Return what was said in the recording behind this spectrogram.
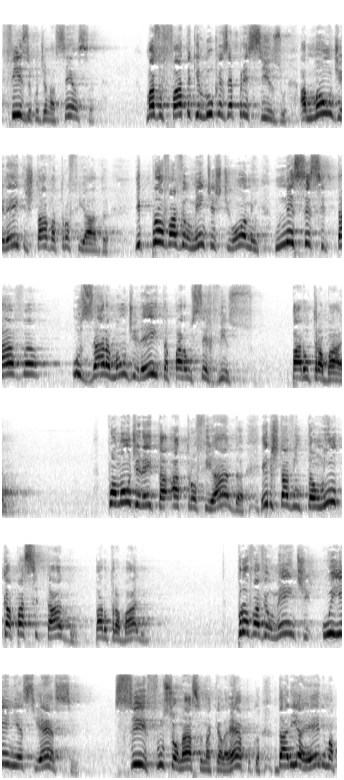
físico de nascença, mas o fato é que Lucas é preciso. A mão direita estava atrofiada. E provavelmente este homem necessitava usar a mão direita para o serviço, para o trabalho. Com a mão direita atrofiada, ele estava então incapacitado para o trabalho. Provavelmente o INSS se funcionasse naquela época, daria a ele uma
